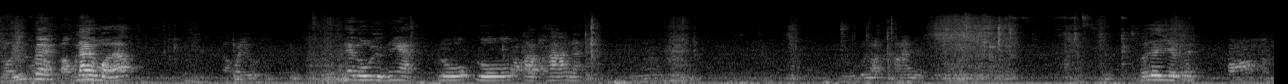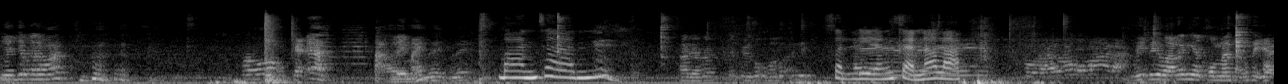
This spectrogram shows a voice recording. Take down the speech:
โอ้ยแม่ได้หัวแล้วเอาไปอยู่เนี่ยรูอยู่นี่ไงรูรูอาคารนะมันรับทานอยู่เราจะเหยียบเลยเยี่ยมเยี่ยมอะไรวะแกะอะตัดเลยไหมเลยเลยบ้านฉันอะเดี๋ยวเราจะไปพวกเขาอันนี้สัตว์เลี้ยงแสนน่ารัก วิธีวางแล้วเนี่ยคมนะสังสีอะ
